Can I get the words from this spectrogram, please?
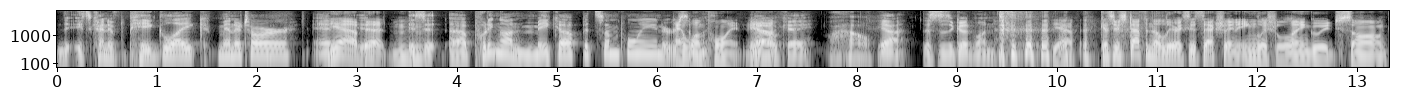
it's kind of pig-like Minotaur. And Yeah, a it- bit. Mhm. Is it uh, putting on makeup at some point or At something? one point, yeah. Okay. wow. Yeah. This is a good one. yeah, because there's stuff in the lyrics. It's actually an English language song,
